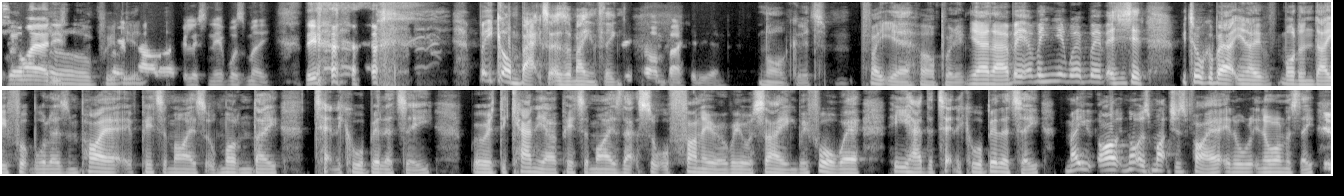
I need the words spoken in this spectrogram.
so I had his. oh, brilliant. If you listen, it was me. The, But he got him back, so that's the main thing. he got 'em back in the end. Oh, good. Fate, yeah. Oh, brilliant. Yeah, no, but I mean, yeah, we're, we're- as you said, we talk about you know modern day footballers, and Payet epitomised sort of modern day technical ability, whereas Di Canio epitomised that sort of fun era we were saying before, where he had the technical ability, maybe uh, not as much as Payet in all in all honesty, Yeah.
